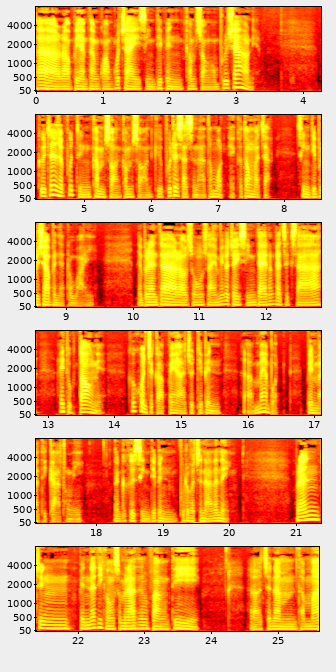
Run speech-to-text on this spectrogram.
ถ้าเราพยายามทำความเข้าใจสิ่งที่เป็นคำสอนของพระเจ้าเนี่ยคือถ้าจะพูดถึงคำสอนคำสอนคือพุทธศาสนาทั้งหมดเนี่ยก็ต้องมาจากสิ่งที่พระเจ้าบัญญัติเอาไว้ ในประเด็นถ้าเราสงสัยไม่เข้าใจสิ่งใดต้องการศึกษาให้ถูกต้องเนี่ยก็ควรจะกลับไปหาจุดที่เป็นแม่บทเป็นมาติกาตรงนี้ นั่นก็คือสิ่งที่เป็นพุทธวจนะนั่นเอง เพราะฉะนั้นจึงเป็นหน้าที่ของสมณะท่านฟังที่จะนำธรรมะ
